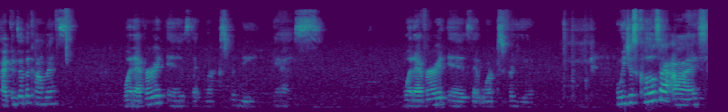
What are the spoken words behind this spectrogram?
Type into the comments, whatever it is that works for me. Yes. Whatever it is that works for you. We just close our eyes.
